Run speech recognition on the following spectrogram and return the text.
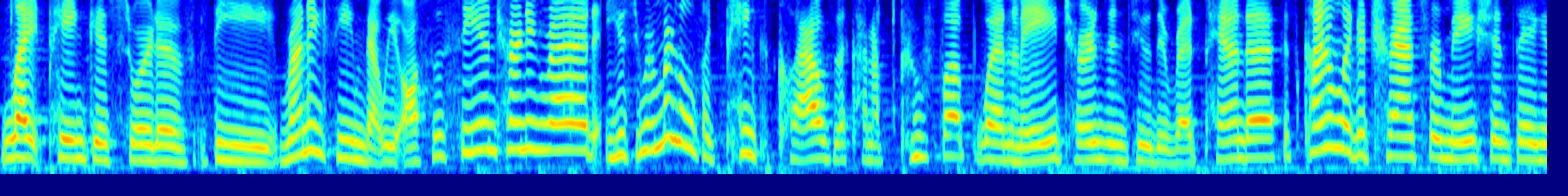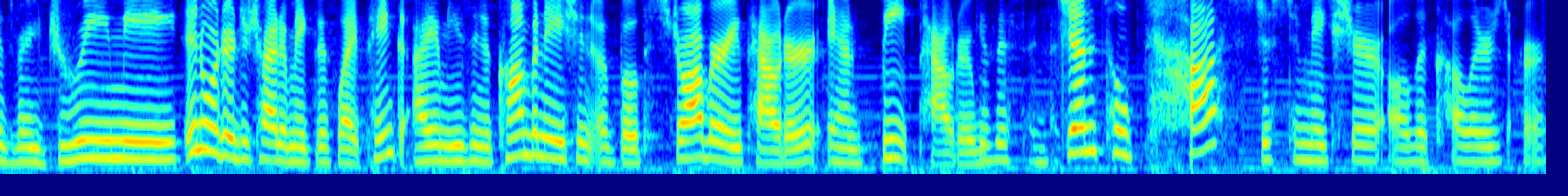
Light pink is sort of the running theme that we also see in Turning Red. You remember those like pink clouds that kind of poof up when May turns into the red panda? It's kind of like a transformation thing. It's very dreamy creamy. In order to try to make this light pink, I am using a combination of both strawberry powder and beet powder. Give this a gentle toss just to make sure all the colors are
